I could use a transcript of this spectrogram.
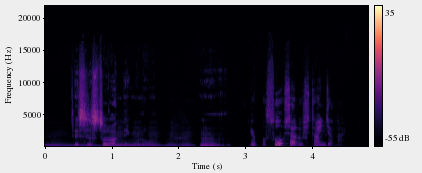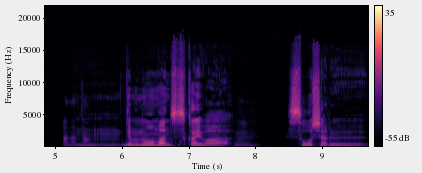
うん。デスストランディングの。うんうんうんうん。うんやっぱソーシャルしたいんじゃない？あなた。うん。でも No Man's Sky はうんソーシャル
